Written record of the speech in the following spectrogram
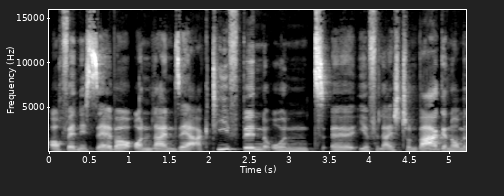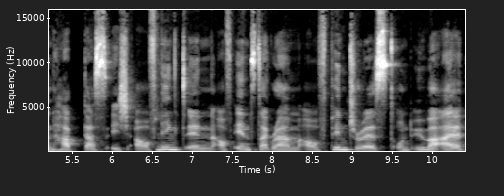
auch wenn ich selber online sehr aktiv bin und äh, ihr vielleicht schon wahrgenommen habt, dass ich auf LinkedIn, auf Instagram, auf Pinterest und überall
